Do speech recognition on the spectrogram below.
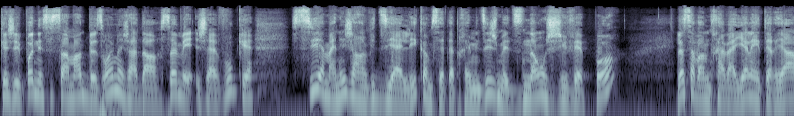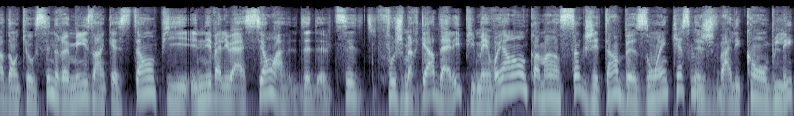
que j'ai pas nécessairement de besoin, mais j'adore ça. Mais j'avoue que si à j'ai envie d'y aller comme cet après-midi, je me dis non, j'y vais pas. Là, ça va me travailler à l'intérieur. Donc, il y a aussi une remise en question, puis une évaluation. sais, faut que je me regarde aller. Puis, mais voyons donc, comment ça que j'ai tant besoin? Qu'est-ce que je vais aller combler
